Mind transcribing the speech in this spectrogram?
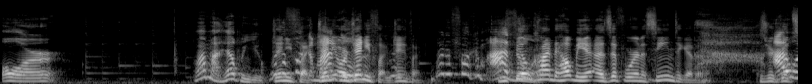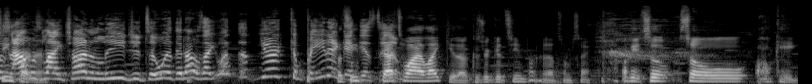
Or. Why am I helping you? What the fuck Genuflect, am Genu- I or doing? genuflect, genuflect. What the fuck am I You feel doing? inclined to help me as if we're in a scene together. Because you're a I good was scene I was like trying to lead you to it, and I was like, "What the? You're competing But see, against that's him." why I like you though, because you're a good scene partner. That's what I'm saying. Okay, so so okay,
